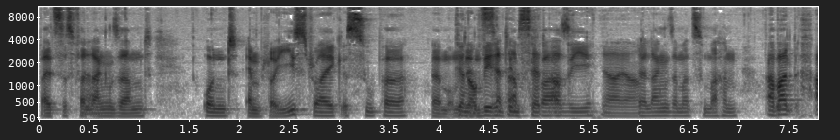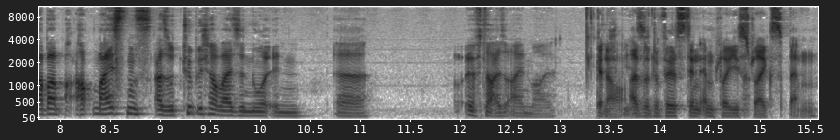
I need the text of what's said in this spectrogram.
weil es das verlangsamt. Und Employee Strike ist super. ähm, um Genau, den während dem Setup Setup. quasi Ja, ja. langsamer zu machen. Aber, aber meistens, also typischerweise nur in äh, öfter als einmal. Genau, also du willst den Employee Strike spammen.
